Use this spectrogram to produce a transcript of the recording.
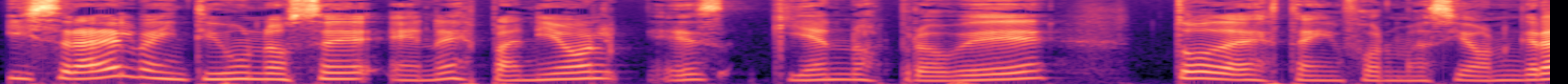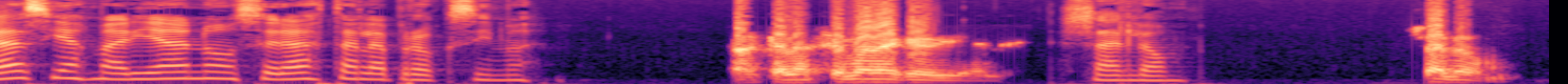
Israel 21C en español es quien nos provee toda esta información. Gracias, Mariano. Será hasta la próxima. Hasta la semana que viene. Shalom. Shalom.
